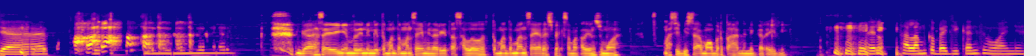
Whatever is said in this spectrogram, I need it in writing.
Jar. Enggak, saya ingin melindungi teman-teman saya minoritas. Halo teman-teman, saya respect sama kalian semua. Masih bisa mau bertahan di negara ini. Salam kebajikan semuanya.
